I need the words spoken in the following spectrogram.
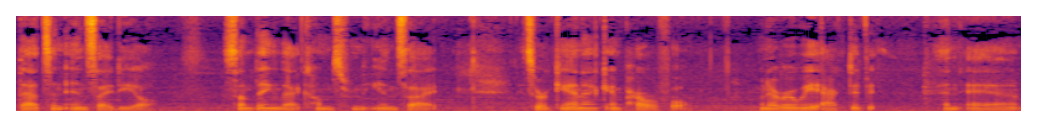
that's an inside deal, something that comes from the inside. It's organic and powerful. Whenever we activate an,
